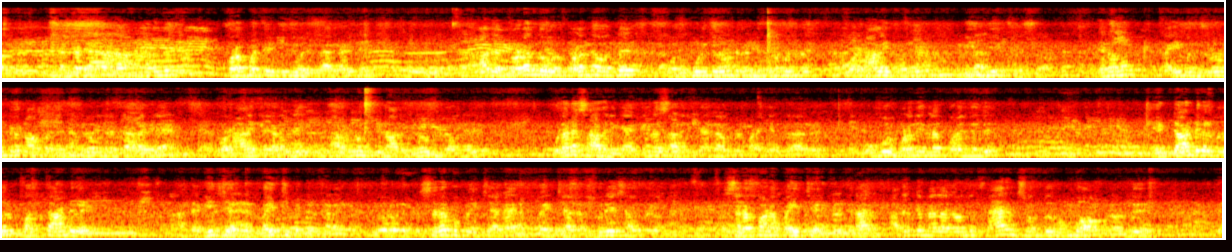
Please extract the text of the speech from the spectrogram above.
சென்றடைகிறாங்களோ அங்கிருந்து புறப்பட்டு நீந்தி வருகிறார்கள். அதை தொடர்ந்து ஒரு குழந்தை வந்து ஒரு மூணு கிலோமீட்டர் ரெண்டு கிலோமீட்டர் ஒரு நாளைக்கு வந்து தினமும் ஐம்பது கிலோமீட்டர் நாற்பத்தஞ்சு கிலோமீட்டர் அளவில் ஒரு நாளைக்கு கடந்து அறுநூற்றி நாலு கிலோமீட்டர் வந்து உலக சாதனைக்காக கிண்ண சாதனைக்காக அவர்கள் படைக்கிறார்கள் ஒவ்வொரு குழந்தைகளும் குறைந்தது எட்டு ஆண்டுகள் முதல் பத்து ஆண்டுகள் அந்த நீச்சல் பயிற்சி பெற்றிருக்கிறார்கள். இவர்களுக்கு சிறப்பு பயிற்சியாக பயிற்சியாளர் சுரேஷ் அவர்கள் வந்து சிறப்பான பயிற்சி அளித்திருக்கிறார். அதற்கு மேலாக வந்து பேரண்ட்ஸ் வந்து ரொம்ப அவங்கள வந்து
